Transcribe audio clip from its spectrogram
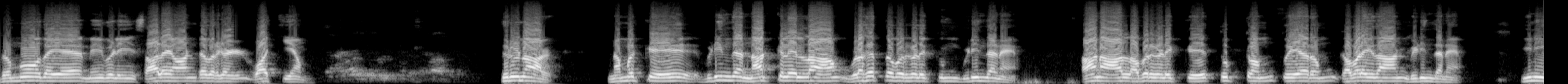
பிரம்மோதய மெய்வெளி சாலை ஆண்டவர்கள் வாக்கியம். திருநாள். நமக்கு விடிந்த நாட்கள் எல்லாம் உலகத்தவர்களுக்கும் விடிந்தன. ஆனால் அவர்களுக்கு துக்கம் துயரம் கவலைதான் விடிந்தன. இனி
